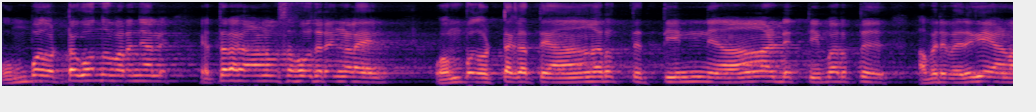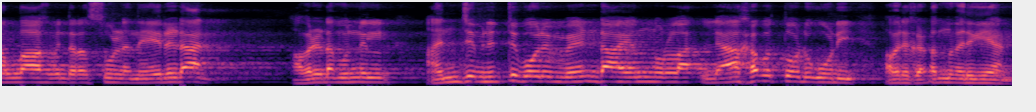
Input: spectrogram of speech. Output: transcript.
ഒമ്പത് ഒട്ടകം എന്ന് പറഞ്ഞാൽ എത്ര കാണും സഹോദരങ്ങളെ? ഒമ്പത് ഒട്ടകത്തെ ആർത്ത് തിന്ന് ആടി തിമർത്ത് അവർ വരികയാണ് അള്ളാഹുവിന്റെ റസൂലിനെ നേരിടാൻ. അവരുടെ മുന്നിൽ അഞ്ച് മിനിറ്റ് പോലും വേണ്ട എന്നുള്ള ലാഘവത്തോടു കൂടി അവർ കടന്നു വരികയാണ്.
